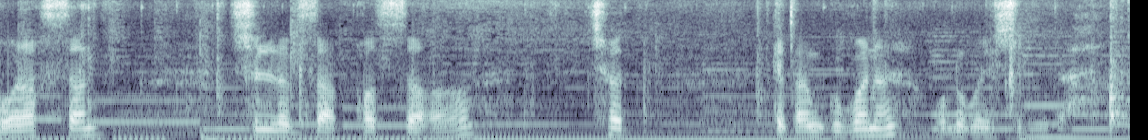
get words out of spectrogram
월악산 실력사 코스 첫 계단 구간을 오르고 있습니다.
